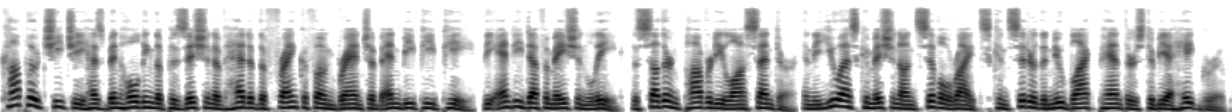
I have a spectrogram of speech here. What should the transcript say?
Capo Chichi has been holding the position of head of the francophone branch of NBPP, the Anti-Defamation League, the Southern Poverty Law Center, and the U.S. Commission on Civil Rights consider the new Black Panthers to be a hate group.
